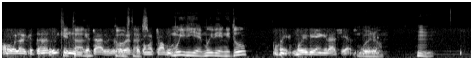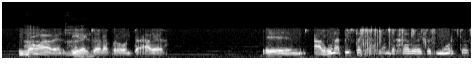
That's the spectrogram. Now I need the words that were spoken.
Hola, ¿qué tal? ¿Qué tal? ¿Qué tal, ¿Cómo Roberto? estás? ¿Cómo estamos? Muy bien, muy bien. ¿Y tú? Muy, muy bien, gracias. Muy Bueno. Hmm. bien. Vamos a ver, a directo a, la pregunta. A ver. Eh, ¿Alguna pista que habían dejado estos muertos?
